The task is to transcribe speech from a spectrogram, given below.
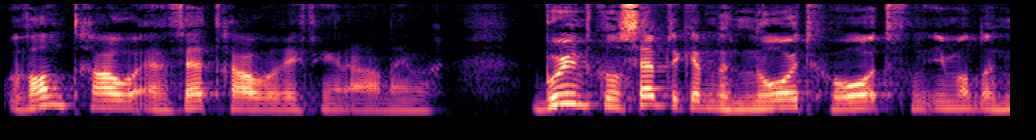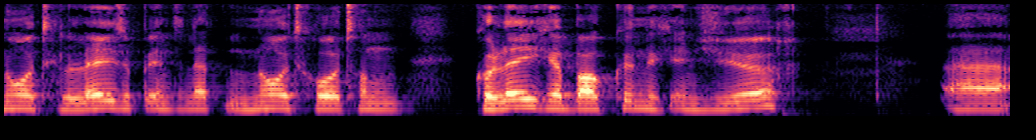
wantrouwen en vertrouwen richting een aannemer. Boeiend concept. Ik heb nog nooit gehoord van iemand, nog nooit gelezen op internet, nog nooit gehoord van een collega bouwkundig ingenieur. Uh,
